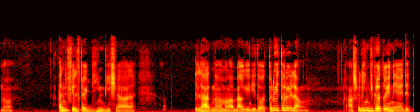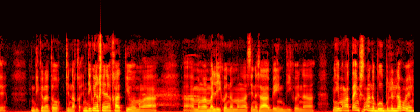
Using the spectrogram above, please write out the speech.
no? Unfiltered, hindi siya lahat ng mga bagay dito, tuloy-tuloy lang. Actually, hindi ko na to ini-edit eh. Hindi ko na to kinaka- hindi ko na kinakat yung mga uh, mga mali ko na mga sinasabi, hindi ko na may mga times nga nabubulol ako eh.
